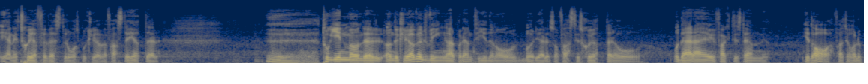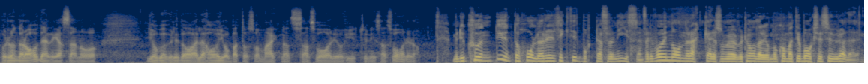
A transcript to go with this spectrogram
enhetschef för Västerås på Klöver Fastigheter, eh, tog in mig under, under Klöverns vingar på den tiden och började som fastighetsskötare. Och, och där är jag ju faktiskt än idag, för att jag håller på att runda av den resan. Och, jobbar väl idag, eller har jobbat då, som marknadsansvarig och hyrtillningsansvarig. Då. Men du kunde ju inte hålla dig riktigt borta från isen, för det var ju någon rackare som övertalade dig om att komma tillbaka till Sura där.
